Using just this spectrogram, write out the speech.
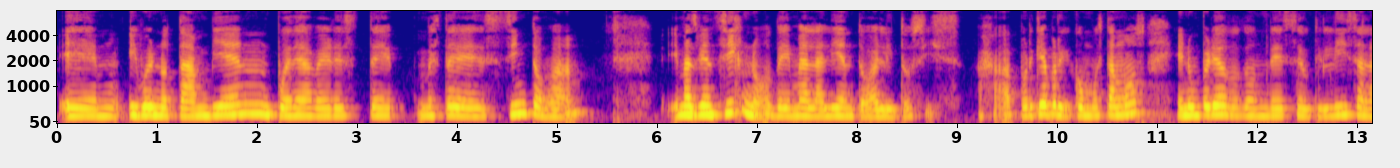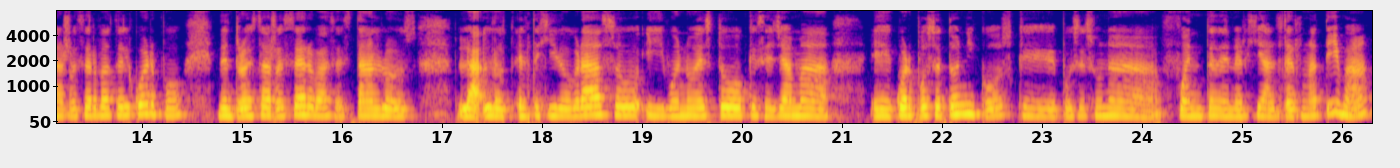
Em, y bueno, también puede haber este, este síntoma más bien signo de mal aliento, halitosis. Ajá. ¿Por qué? Porque como estamos en un periodo donde se utilizan las reservas del cuerpo, dentro de estas reservas están los, el tejido graso y bueno, esto que se llama eh, cuerpos cetónicos, que pues es una fuente de energía alternativa,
